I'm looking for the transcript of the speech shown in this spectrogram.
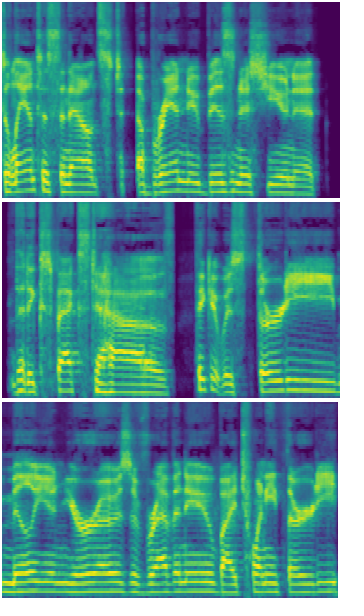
Stellantis announced a brand new business unit that expects to have, I think it was 30 million euros of revenue by 2030,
